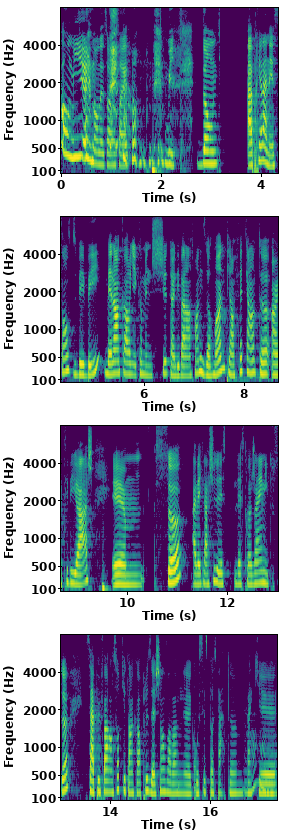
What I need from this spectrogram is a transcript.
Call me. euh, Non, laisse faire oui. Donc, après la naissance du bébé, ben là encore, il y a comme une chute, un débalancement des hormones. Puis en fait, quand tu as un TDAH, euh, ça, avec la chute de l'est- l'estrogène et tout ça, ça peut faire en sorte que tu as encore plus de chances d'avoir une grossesse postpartum. Fait que Ah.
